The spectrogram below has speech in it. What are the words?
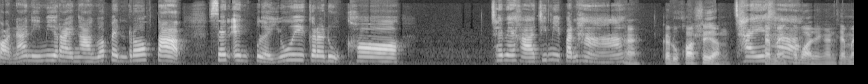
ก่อนหน้านี้มีรายงานว่าเป็นโรคตับ เส้นเอ็นเปื่อยยุ่ยกระดูกคอ ใช่ไหมคะ ที่มีปัญหาอะ กระดูกคอเสื่อมใช่ใช่ไหมค่ะเขาบอกอย่างนั้นใช่ไหม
